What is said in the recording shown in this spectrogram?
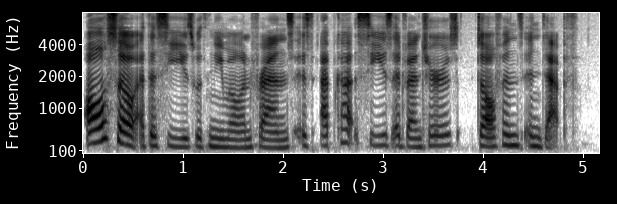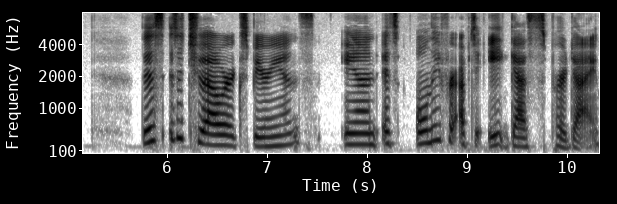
Also at the Seas with Nemo and Friends is Epcot Seas Adventures Dolphins in Depth. This is a two hour experience, and it's only for up to eight guests per day.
